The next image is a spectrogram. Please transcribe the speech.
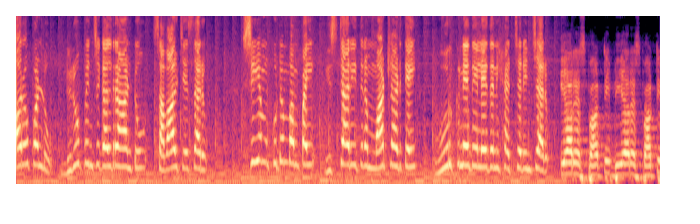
ఆరోపణలు నిరూపించగలరా అంటూ సవాల్ చేశారు. సీఎం కుటుంబంపై ఇష్టారీతిన మాట్లాడితే ఊరుకునేదే లేదని హెచ్చరించారు. బీఆర్ఎస్ పార్టీ బీఆర్ఎస్ పార్టీ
